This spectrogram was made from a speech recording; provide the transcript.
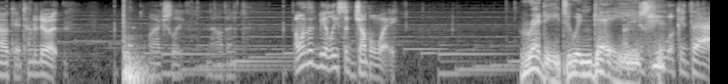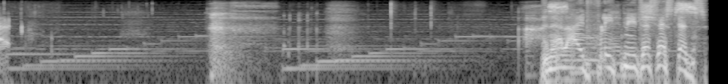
Okay, time to do it. Well, actually, no then. I want them to be at least a jump away. Ready to I mean, just engage. look at that. Ah, An allied fleet needs ships. assistance.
